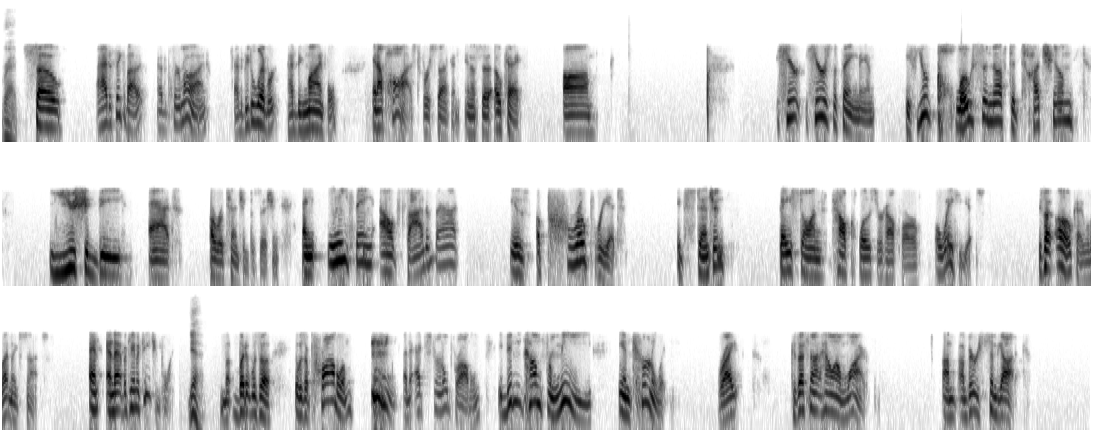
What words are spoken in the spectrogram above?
Right. So I had to think about it. I had to clear my mind. I had to be deliberate. I had to be mindful. And I paused for a second and I said, okay, um, here here's the thing, man. If you're close enough to touch him, you should be at a retention position. And anything outside of that is appropriate extension based on how close or how far away he is. He's like, oh, okay, well that makes sense, and and that became a teaching point. Yeah. But it was a it was a problem an external problem. It didn't come from me internally, right? Because that's not how I'm wired. I'm, I'm very symbiotic.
